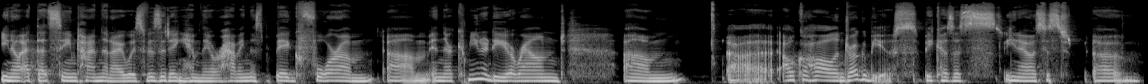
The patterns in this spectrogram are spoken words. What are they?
You know, at that same time that I was visiting him, they were having this big forum um, in their community around. Um, uh, alcohol and drug abuse because it's you know it's just um,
